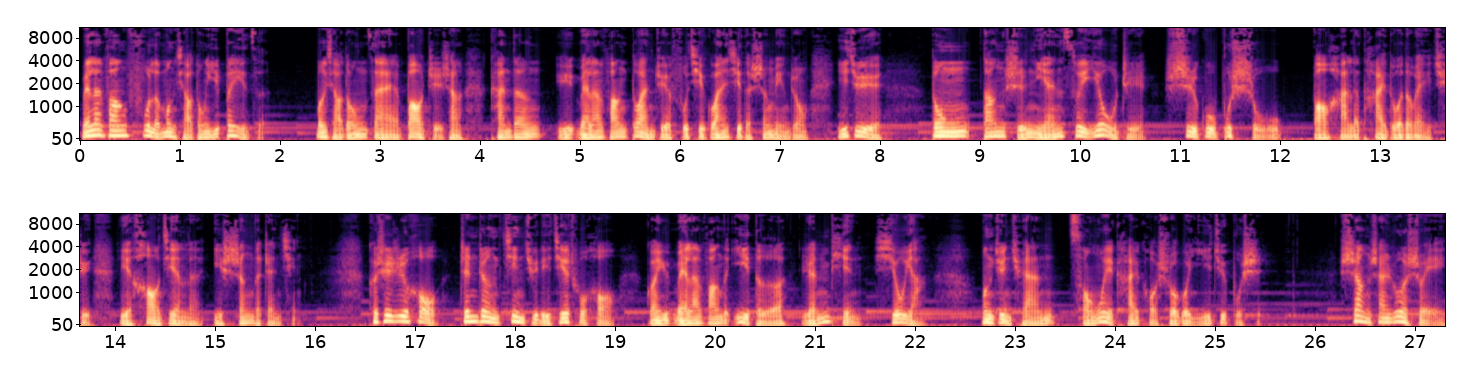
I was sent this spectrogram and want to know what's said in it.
梅兰芳负了孟小冬一辈子。孟小冬在报纸上刊登与梅兰芳断绝夫妻关系的声明中，一句“冬当时年岁幼稚，世故不熟”，包含了太多的委屈，也耗尽了一生的真情。可是日后真正近距离接触后，关于梅兰芳的艺德、人品、修养，孟俊全从未开口说过一句不是。上善若水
